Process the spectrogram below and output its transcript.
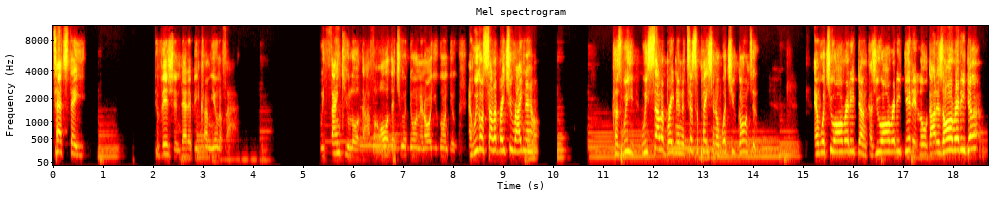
Touch their division that it become unified. We thank you, Lord God, for all that you are doing and all you're going to do. And we're going to celebrate you right now. Because we we celebrate in anticipation of what you're going to and what you already done. Because you already did it, Lord God. It's already done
